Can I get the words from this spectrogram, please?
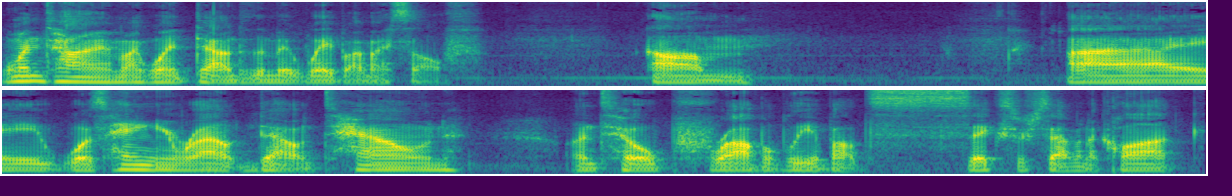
One time I went down to the Midway by myself. Um, I was hanging around downtown until probably about six or seven o'clock,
